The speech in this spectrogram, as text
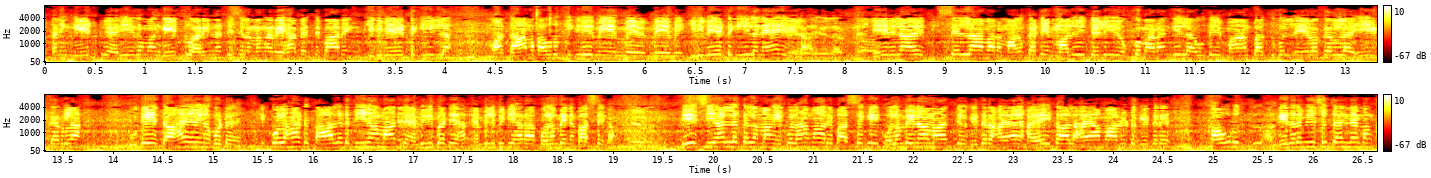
අතනින් ගේට්ටුවේ ඇරිය ගමන් ගේට්ටුව අරින්නත් ඉස්සෙල්ලා මම අර එහා පැත්තේ පාරෙන් කිරිවේට ගිහිල්ලා මම තාම කවුරුත් කිරිවේ මේ මේ මේ මේ කිරිවේට ගිහිල්ලා නැහැ ඒ වෙලාවේ. ඒ වෙලාවේ ඉස්සෙල්ලාම අර මල් කටේ මලුයි දෙලුයි ඔක්කොම අරන් ගිහලා උදේ මහන් පත්තු කරලා ඒව කරලා ඒ කරලා උදේ 10 වෙනකොට 11ට කාලෙට තියෙනවා මාත්‍ය ඇඹිලිපිට ඇඹිලිපිටි හරහා කොළඹ එන බස් එකක්. ඒ සියල්ල කළා මම 11 මාරේ බස් එකේ කොළඹ එනවා මාත්‍යෝ ගෙදර 6යි 6යි කාලා 6 මාරේට ගෙදර කවුරුත් ගෙදර මිනිස්සු දන්නේ නැහැ මං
